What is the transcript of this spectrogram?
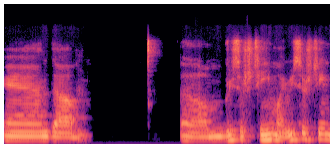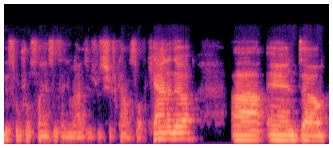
and um, um, research team, my research team, the Social Sciences and Humanities Research Council of Canada, uh, and, um,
